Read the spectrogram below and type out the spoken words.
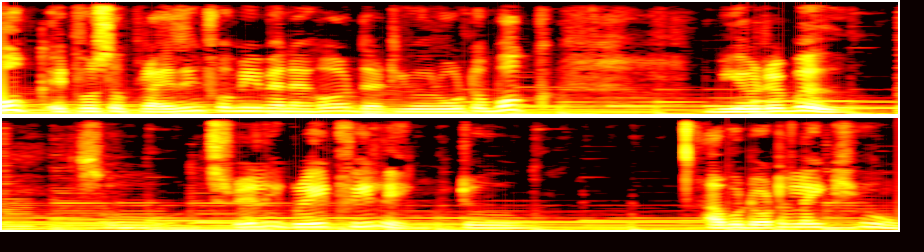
book. It was surprising for me when I heard that you wrote a book, Be a Rebel. So it's really great feeling to have a daughter like you.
